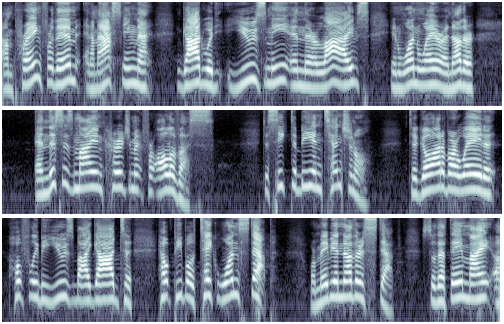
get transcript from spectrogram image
I'm praying for them and I'm asking that God would use me in their lives in one way or another. And this is my encouragement for all of us to seek to be intentional, to go out of our way to hopefully be used by God to help people take one step or maybe another step so that they might uh,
